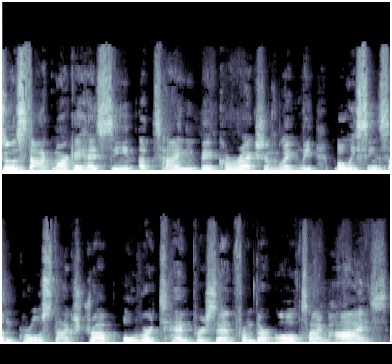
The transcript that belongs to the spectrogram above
So the stock market has seen a tiny bit correction lately, but we've seen some growth stocks drop over 10% from their all-time highs.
